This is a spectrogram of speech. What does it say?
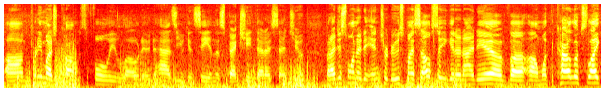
um, pretty much comes fully loaded as you can see in the spec sheet that I sent you. But I just wanted to introduce myself so you get an idea of uh, um, what the car looks like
